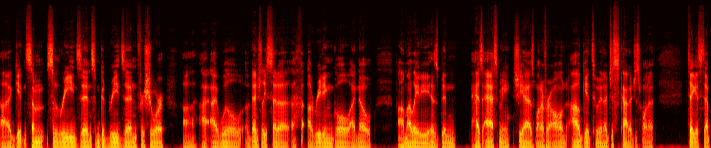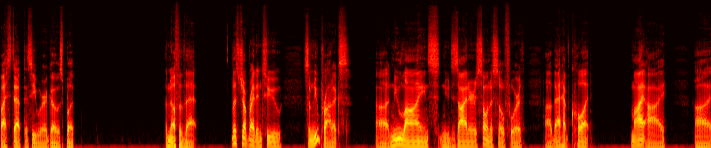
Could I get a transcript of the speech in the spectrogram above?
uh, getting some some reads in, some good reads in for sure. Uh, I, I, will eventually set a, a reading goal. I know uh, my lady has been has asked me. She has one of her own. I'll get to it. I just kind of just want to take it step by step and see where it goes. But enough of that. Let's jump right into some new products, uh, new lines, new designers, so on and so forth uh, that have caught my eye. Uh,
